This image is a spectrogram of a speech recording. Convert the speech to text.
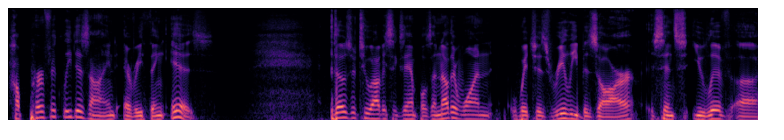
how perfectly designed everything is. Those are two obvious examples. Another one, which is really bizarre, since you live uh,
